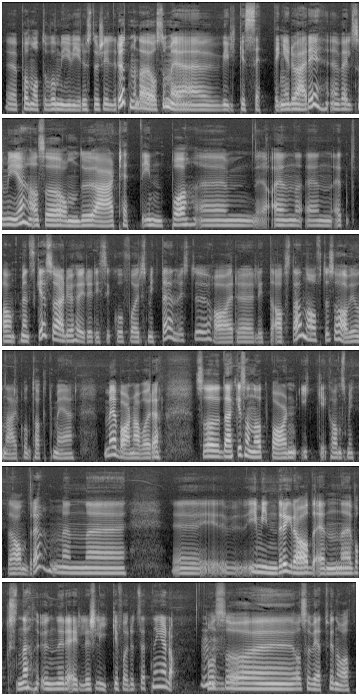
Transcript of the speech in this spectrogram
på en måte hvor mye virus du skiller ut, men det er jo også med hvilke settinger du er i. Eh, vel så mye. Altså Om du er tett innpå um, en, en, et annet menneske, så er det jo høyere risiko for smitte enn hvis du har litt avstand. Og ofte så har vi jo nær kontakt med, med barna våre. Så det er ikke sånn at barn ikke kan smitte andre, men uh, i mindre grad enn voksne under ellers like forutsetninger, da. Mm. Og, så, eh, og, så, vet vi nå at,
